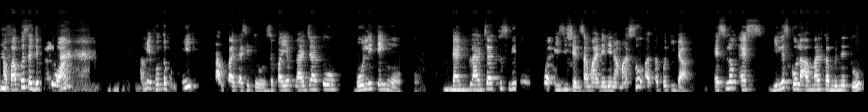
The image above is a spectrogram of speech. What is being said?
apa-apa saja peluang ambil fotokopi sampai kat situ. Supaya pelajar tu boleh tengok. Dan pelajar tu sendiri buat decision sama ada dia nak masuk ataupun tidak. As long as bila sekolah amalkan benda tu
